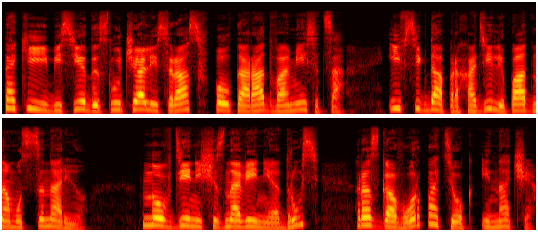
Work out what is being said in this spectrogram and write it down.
Такие беседы случались раз в полтора-два месяца и всегда проходили по одному сценарию. Но в день исчезновения Друсь разговор потек иначе.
